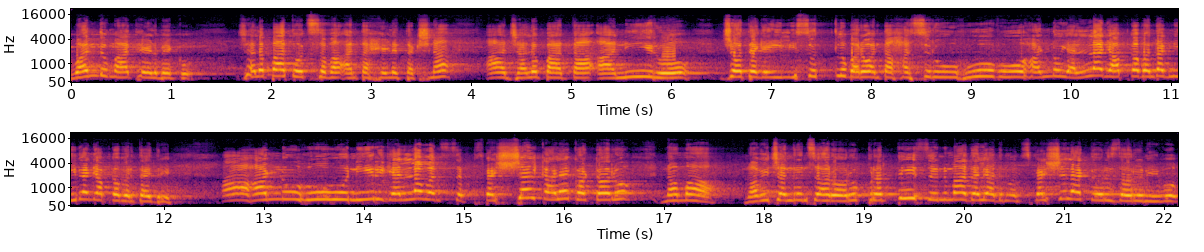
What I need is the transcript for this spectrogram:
ಒಂದು ಮಾತು ಹೇಳಬೇಕು. ಜಲಪಾತೋತ್ಸವ ಅಂತ ಹೇಳಿದ ತಕ್ಷಣ ಆ ಜಲಪಾತ, ಆ ನೀರು, ಜೊತೆಗೆ ಇಲ್ಲಿ ಸುತ್ತಲೂ ಬರುವಂತ ಹಸಿರು, ಹೂವು, ಹಣ್ಣು ಎಲ್ಲ ಜ್ಞಾಪಕ ಬಂದಾಗ ನೀವೇ ಜ್ಞಾಪಕ ಬರ್ತಾ ಇದ್ರಿ. ಆ ಹಣ್ಣು, ಹೂವು ನೀರಿಗೆಲ್ಲ ಒಂದು ಸ್ಪೆಷಲ್ ಕಳೆ ಕೊಟ್ಟವರು ನಮ್ಮ ರವಿಚಂದ್ರನ್ ಸರ್ ಅವರು. ಪ್ರತಿ ಸಿನಿಮಾದಲ್ಲಿ ಅದನ್ನ ಒಂದು ಸ್ಪೆಷಲ್ ಆಗಿ ತೋರಿಸಿದವರು ನೀವು.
